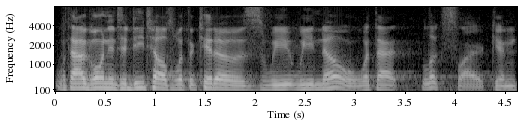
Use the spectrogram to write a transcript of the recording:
without going into details with the kiddos, we, we know what that looks like. And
